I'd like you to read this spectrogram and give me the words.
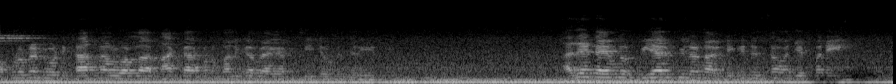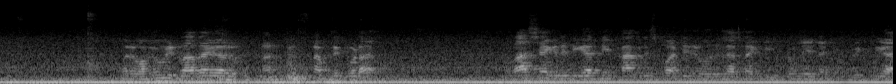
అప్పుడున్నటువంటి కారణాల వల్ల నాకు కాకుండా మల్లికా బ్యాగ్ సీట్ ఇవ్వడం జరిగింది. అదే టైంలో పీఆర్పీలో నాకు టికెట్ ఇస్తామని చెప్పని మరి వంగవీటి రాధా గారు నన్ను పిలిచినప్పటికి కూడా రాజశేఖర రెడ్డి గారిని కాంగ్రెస్ పార్టీని వదిలేటానికి ఇష్టం లేనటువంటి వ్యక్తిగా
